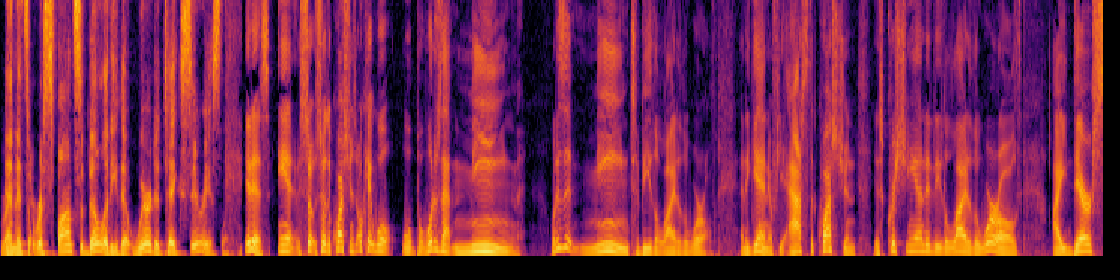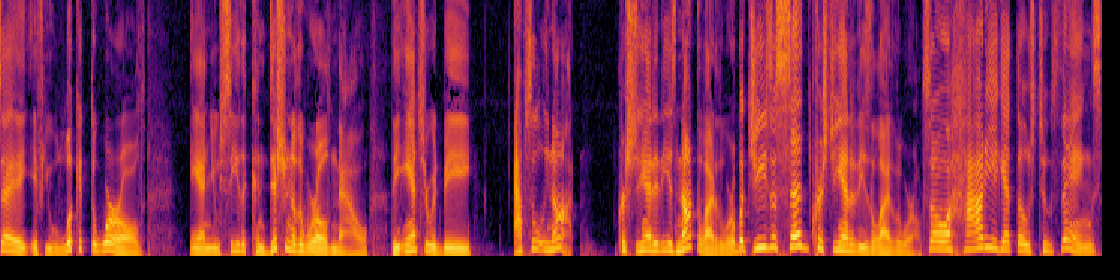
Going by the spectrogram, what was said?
Right. and it's a responsibility that we're to take seriously. It is. And so so the question is okay well well but what does that mean? What does it mean to be the light of the world? And again if you ask the question is christianity the light of the world? I dare say if you look at the world and you see the condition of the world now the answer would be absolutely not Christianity is not the light of the world, but Jesus said Christianity is the light of the world. So how do you get those two things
